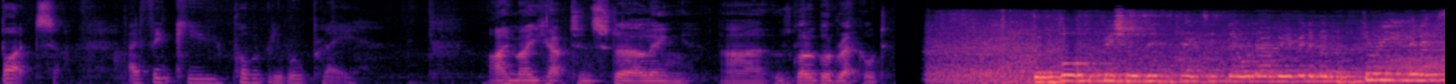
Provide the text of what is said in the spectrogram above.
but I think he probably will play. I may captain Sterling, uh, who's got a good record. The fourth officials indicated there will now be a minimum of three minutes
